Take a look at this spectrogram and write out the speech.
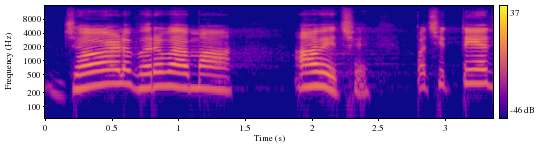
જળ ભરવામાં આવે છે. પછી તેજ.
